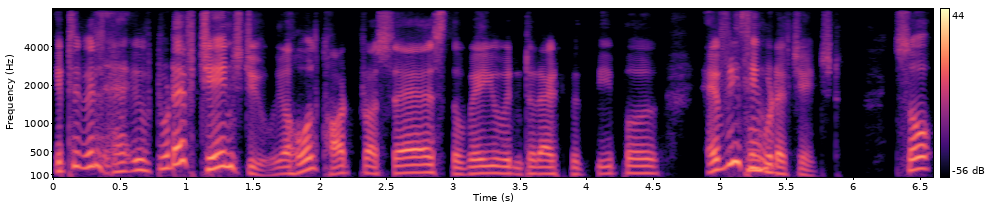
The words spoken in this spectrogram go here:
It will it would have changed you, your whole thought process, the way you interact with people, everything Mm. would have changed. So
